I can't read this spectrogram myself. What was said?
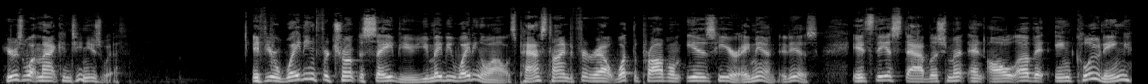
Here's what Matt continues with. If you're waiting for Trump to save you, you may be waiting a while. It's past time to figure out what the problem is here. Amen. It is. It's the establishment and all of it, including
